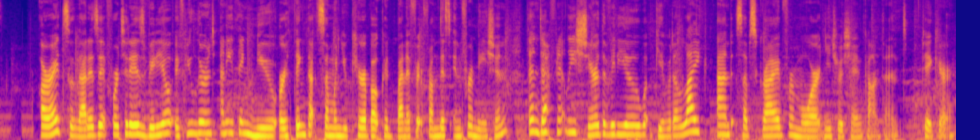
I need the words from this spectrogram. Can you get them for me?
Alright, so that is it for today's video. If you learned anything new or think that someone you care about could benefit from this information, then definitely share the video, give it a like, and subscribe for more nutrition content. Take care.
